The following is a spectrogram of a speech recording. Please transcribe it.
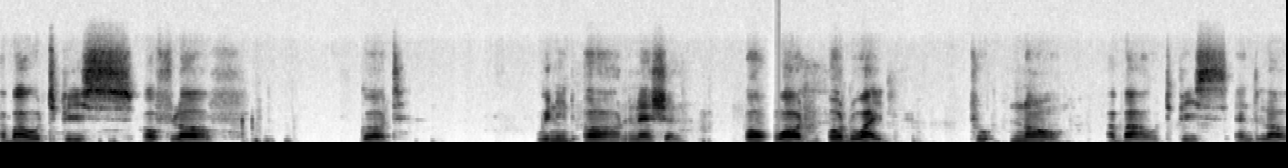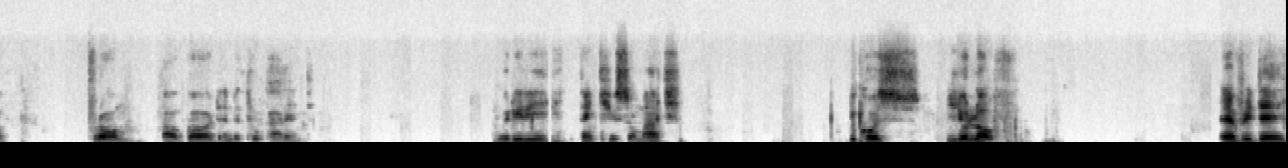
about peace of love, God, we need our nation, all world, worldwide, to know about peace and love from our God and the true parent. We really thank you so much because your love every day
